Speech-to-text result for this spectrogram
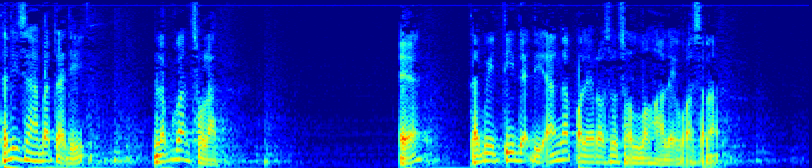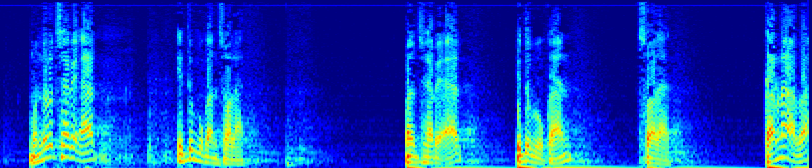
Tadi sahabat tadi melakukan salat ya tapi tidak dianggap oleh Rasul Shallallahu Alaihi Wasallam. Menurut syariat itu bukan sholat. Menurut syariat itu bukan sholat. Karena apa?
